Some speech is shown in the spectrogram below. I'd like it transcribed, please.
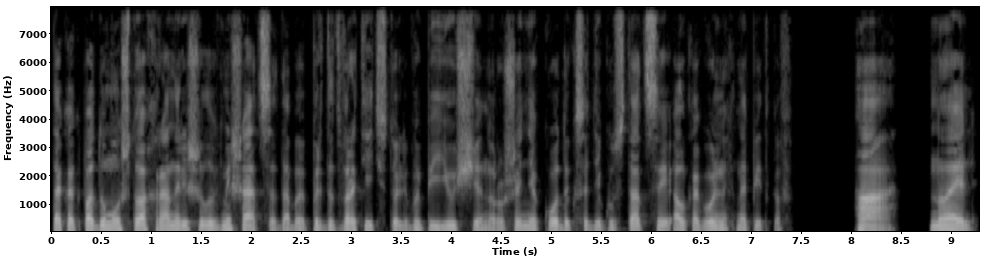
так как подумал, что охрана решила вмешаться, дабы предотвратить столь вопиющее нарушение кодекса дегустации алкогольных напитков. «А, Ноэль!»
